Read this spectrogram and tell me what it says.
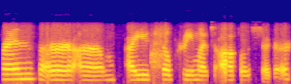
friends or um are you still pretty much off of sugar?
